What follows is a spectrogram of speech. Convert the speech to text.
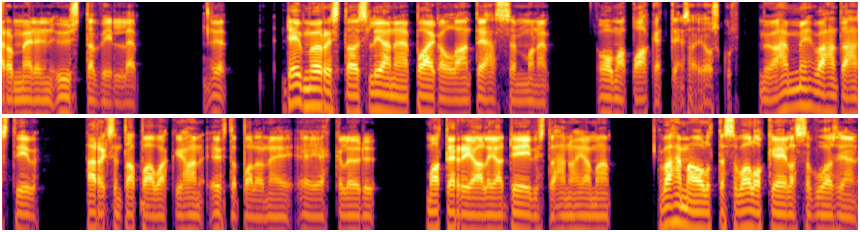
Iron Maidenin ystäville. Dave Murraysta olisi lienee paikallaan tehdä semmoinen oma pakettinsa joskus myöhemmin. Vähän tähän Steve Harriksen tapaa, vaikka ihan yhtä paljon ei, ei ehkä löydy materiaalia Davista. Hän on hieman vähemmän ollut tässä valokeilassa vuosien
